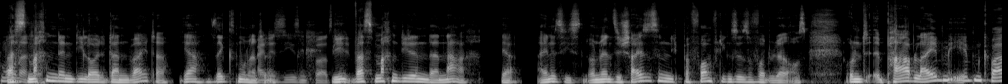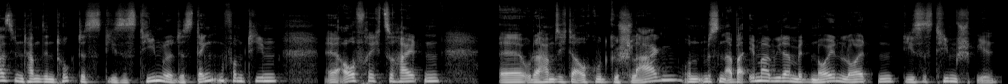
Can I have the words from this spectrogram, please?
Was machen denn die Leute dann weiter? Ja, sechs Monate. Eine Season quasi. Wie, was machen die denn danach? Ja, eine Season. Und wenn sie scheiße sind und nicht performen, fliegen sie sofort wieder raus. Und ein paar bleiben eben quasi und haben den Druck, das, dieses Team oder das Denken vom Team äh, aufrechtzuhalten äh, oder haben sich da auch gut geschlagen und müssen aber immer wieder mit neuen Leuten dieses Team spielen.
